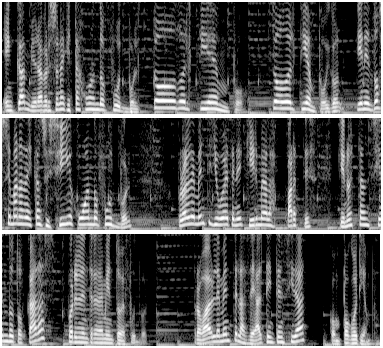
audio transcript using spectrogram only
En cambio, una persona que está jugando fútbol todo el tiempo, todo el tiempo, y tiene dos semanas de descanso y sigue jugando fútbol, probablemente yo voy a tener que irme a las partes que no están siendo tocadas por el entrenamiento de fútbol. Probablemente las de alta intensidad con poco tiempo,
